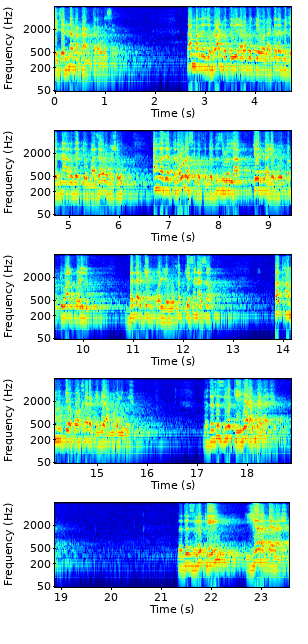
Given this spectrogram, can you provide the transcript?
مجنه مکان تر ورسید دا مر زهران په توی عربو کې ولا کړه مجنه هغه کې بازار مشهور هغه ځای تر ورسید خو د ذل لا تیر کال هو احد کې وال خړل بدر کې خړل وو احد کې سنا سو فتح مونږ ته خو اخر کې بیا مغلوب شو نو د ذل کې یې را پیدا شو د دې زړه کې یره پیدا شو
